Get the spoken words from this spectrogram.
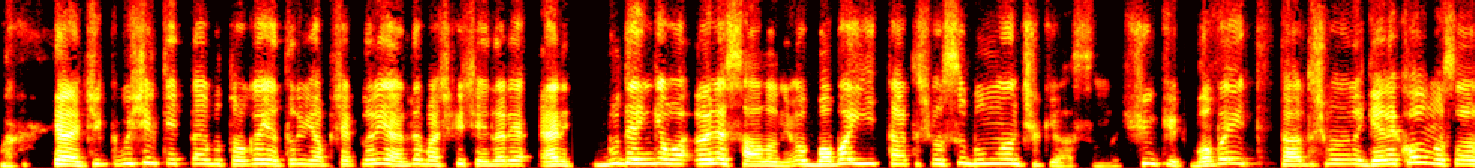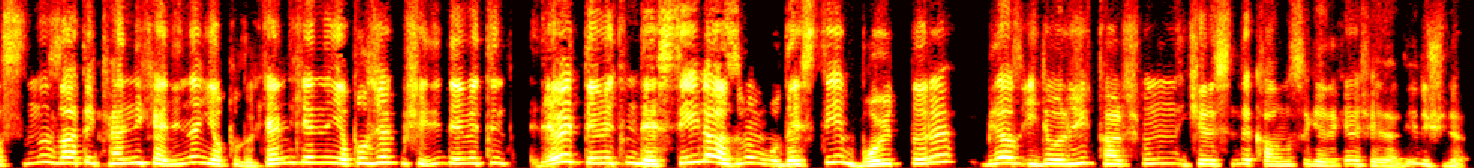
yani çünkü bu şirketler bu TOG'a yatırım yapacakları yerde başka şeyler yani bu denge öyle sağlanıyor. O baba yiğit tartışması bundan çıkıyor aslında. Çünkü baba yiğit tartışmalarına gerek olmasa aslında zaten kendi kendinden yapılır. Kendi kendine yapılacak bir şey değil. Devletin evet devletin desteği lazım ama o desteğin boyutları biraz ideolojik tartışmanın içerisinde kalması gereken şeyler diye düşünüyorum.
